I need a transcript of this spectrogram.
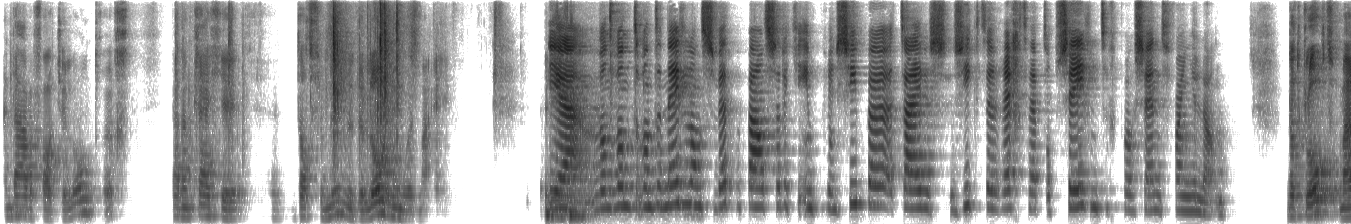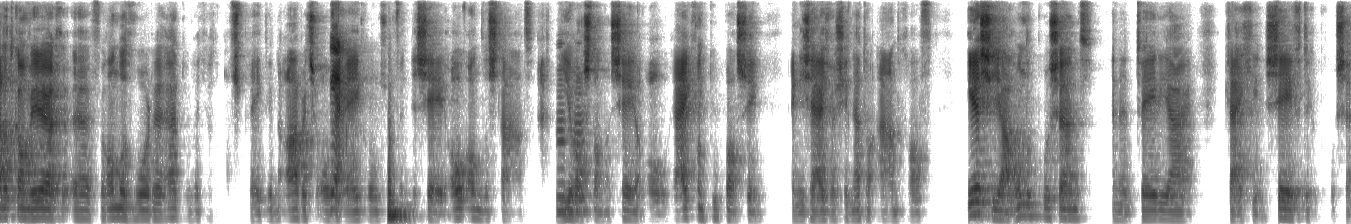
En daardoor valt je loon terug. Ja, dan krijg je dat verminderde loon, noemen we het maar even. Ja, want, want, want de Nederlandse wet bepaalt dat je in principe tijdens ziekte recht hebt op 70% van je loon. Dat klopt, maar dat kan weer uh, veranderd worden hè, doordat je het afspreekt in de arbeidsovereenkomst ja. of in de CAO anders staat. Hier mm -hmm. was dan een CAO rijk van toepassing. En die zei, zoals je net al aangaf, eerste jaar 100% en in het tweede jaar krijg je 70%.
